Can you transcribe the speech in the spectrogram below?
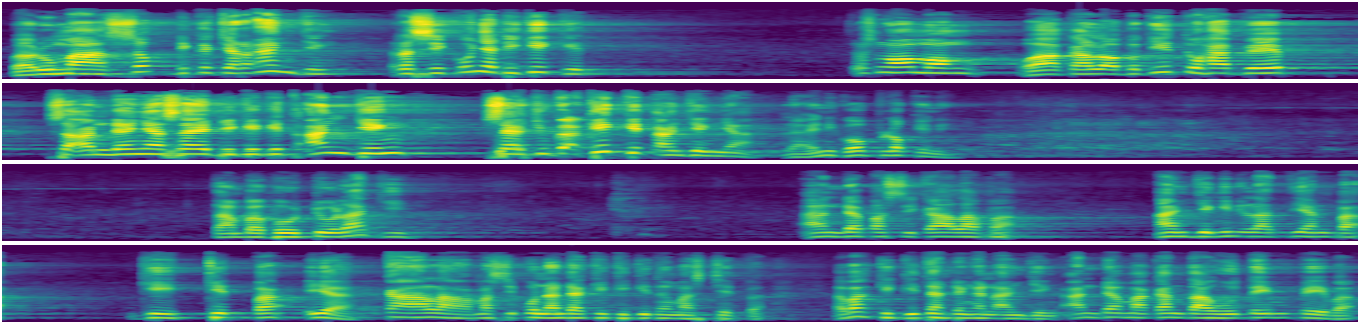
Baru masuk dikejar anjing, resikonya digigit. Terus ngomong, wah kalau begitu Habib, seandainya saya digigit anjing, saya juga gigit anjingnya. Lah ini goblok ini. Tambah bodoh lagi. Anda pasti kalah pak. Anjing ini latihan pak. Gigit pak. Iya kalah meskipun Anda gigit di masjid pak. Apa gigitan dengan anjing. Anda makan tahu tempe pak.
